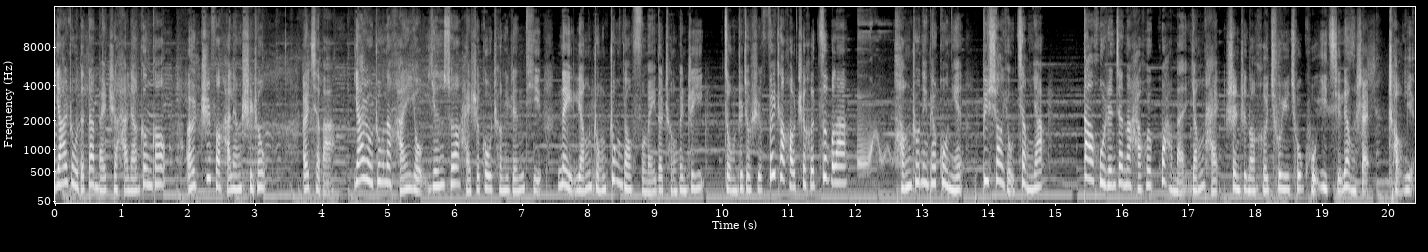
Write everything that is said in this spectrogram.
鸭肉的蛋白质含量更高，而脂肪含量适中，而且吧，鸭肉中呢含有烟酸，还是构成人体内两种重要辅酶的成分之一。总之就是非常好吃和滋补啦。杭州那边过年必须要有酱鸭，大户人家呢还会挂满阳台，甚至呢和秋衣秋裤一起晾晒，场面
